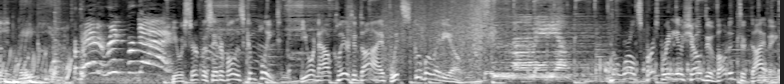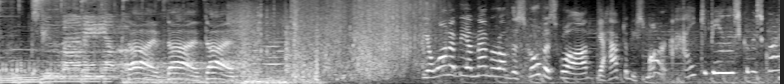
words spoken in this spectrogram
Prepare to rig for dive! Your surface interval is complete. You're now clear to dive with Scuba Radio, Scuba Radio, the world's first radio show devoted to diving. Scuba Radio. Dive, dive, dive. You want to be a member of the scuba squad, you have to be smart. I could be in the scuba squad.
